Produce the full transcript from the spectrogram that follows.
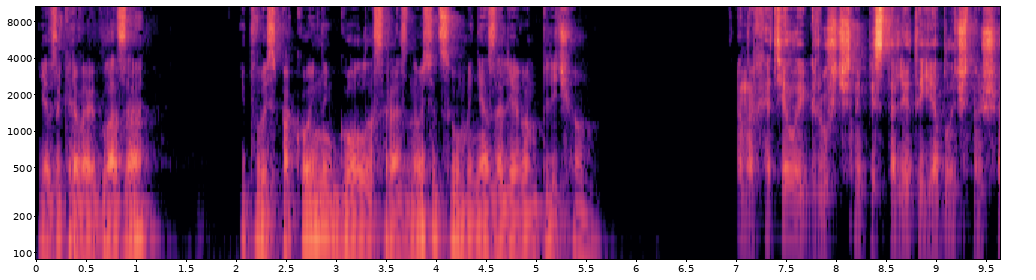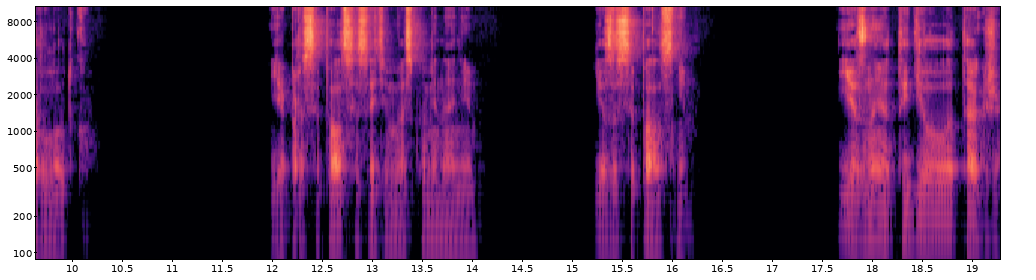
Я закрываю глаза, и твой спокойный голос разносится у меня за левым плечом. Она хотела игрушечный пистолет и яблочную шарлотку. Я просыпался с этим воспоминанием. Я засыпал с ним. Я знаю, ты делала так же.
